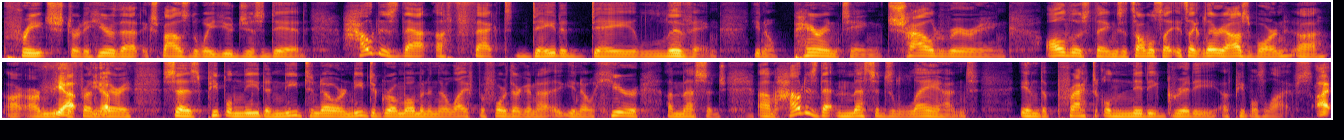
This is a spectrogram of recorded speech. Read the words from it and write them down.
preached or to hear that espoused the way you just did. How does that affect day to day living? You know, parenting, child rearing, all those things. It's almost like it's like Larry Osborne, uh, our, our mutual yep, friend yep. Larry, says people need a need to know or need to grow moment in their life before they're gonna you know hear a message. Um, how does that message land? in the practical nitty gritty of people's lives. I,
